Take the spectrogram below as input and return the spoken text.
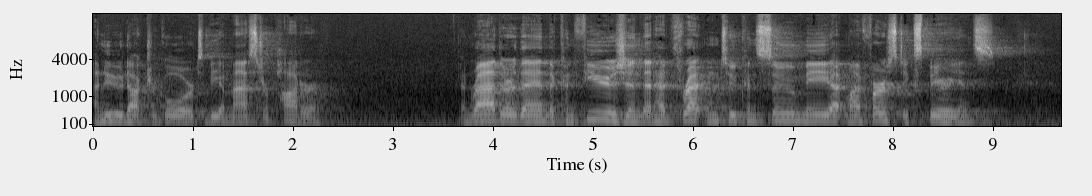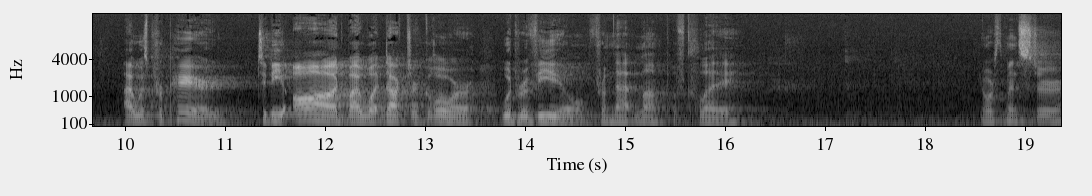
I knew Dr. Gore to be a master potter. And rather than the confusion that had threatened to consume me at my first experience, I was prepared to be awed by what Dr. Gore would reveal from that lump of clay. Northminster,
